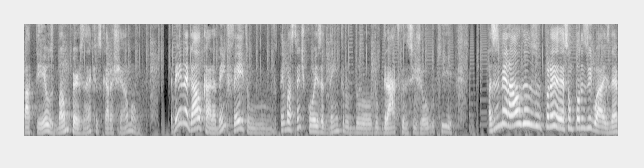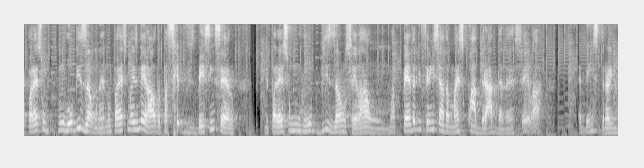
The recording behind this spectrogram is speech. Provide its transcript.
bater os bumpers, né, que os caras chamam. É bem legal, cara, bem feito. Tem bastante coisa dentro do, do gráfico desse jogo que as esmeraldas são todas iguais, né? Parece um, um rubizão, né? Não parece uma esmeralda, para ser bem sincero. Ele parece um rubizão, sei lá, uma pedra diferenciada mais quadrada, né? Sei lá. É bem estranho.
